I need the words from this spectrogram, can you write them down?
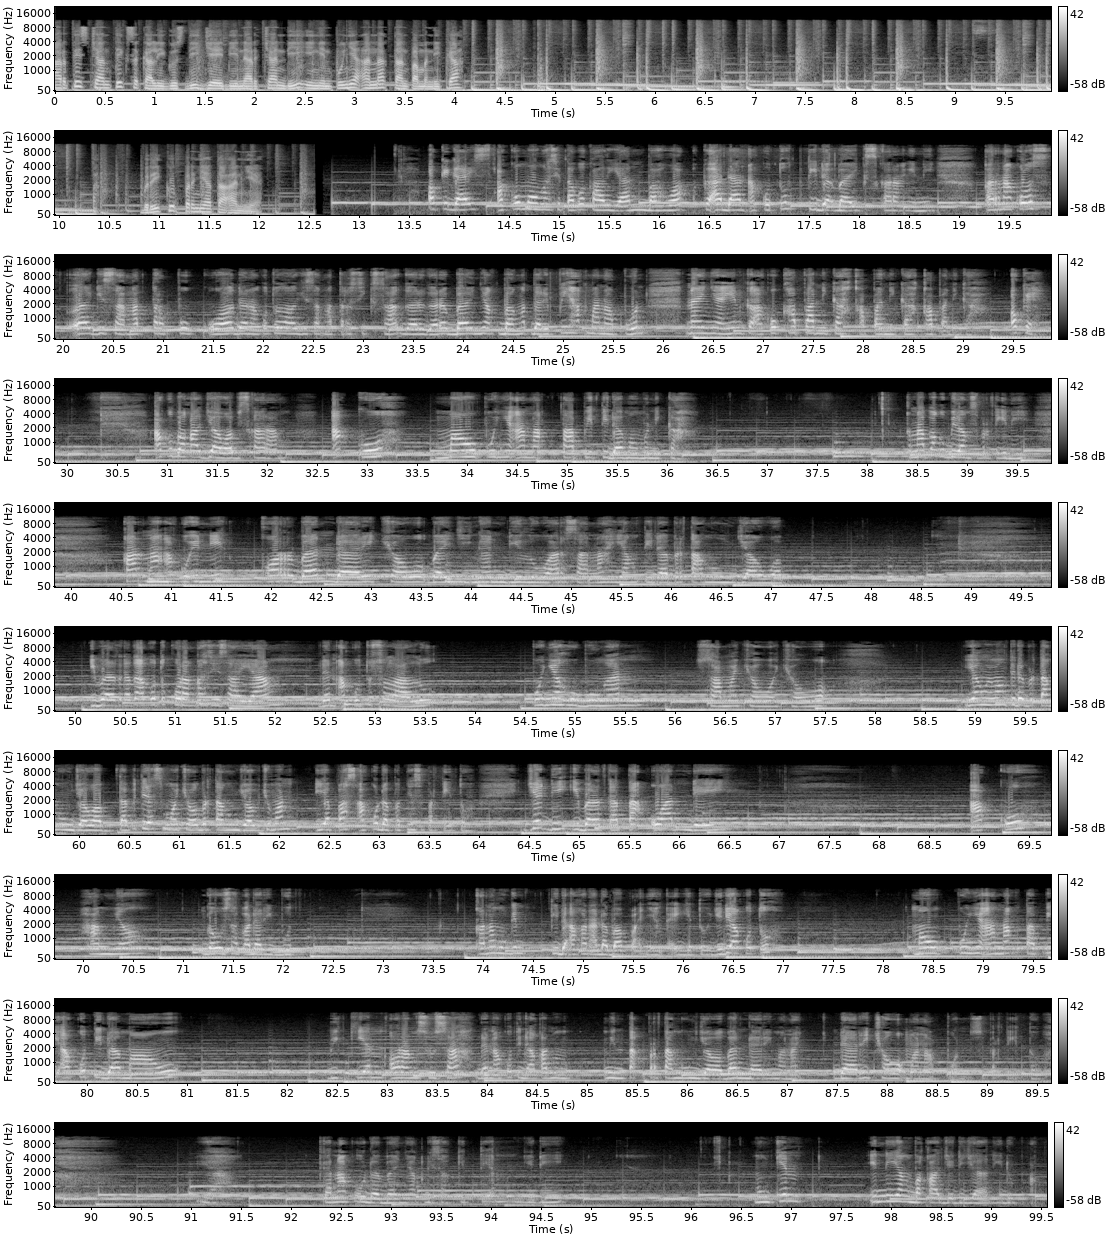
Artis cantik sekaligus DJ Dinar Candi ingin punya anak tanpa menikah. Berikut pernyataannya. Oke guys, aku mau ngasih tahu ke kalian bahwa keadaan aku tuh tidak baik sekarang ini Karena aku lagi sangat terpukul dan aku tuh lagi sangat tersiksa Gara-gara banyak banget dari pihak mana pun nanyain ke aku kapan nikah, kapan nikah, kapan nikah aku bakal jawab sekarang Aku mau punya anak tapi tidak mau menikah Kenapa aku bilang seperti ini? Karena aku ini korban dari cowok bajingan di luar sana yang tidak bertanggung jawab. Ibarat kata aku tuh kurang kasih sayang dan aku tuh selalu punya hubungan sama cowok-cowok yang memang tidak bertanggung jawab tapi tidak semua cowok bertanggung jawab cuman ya pas aku dapatnya seperti itu. Jadi ibarat kata one day aku hamil nggak usah pada ribut. Karena mungkin tidak akan ada bapaknya kayak gitu. Jadi aku tuh mau punya anak tapi aku tidak mau bikin orang susah dan aku tidak akan minta pertanggungjawaban dari mana dari cowok mana pun seperti itu. Ya karena aku udah banyak disakitin jadi mungkin ini yang bakal jadi jalan hidup aku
